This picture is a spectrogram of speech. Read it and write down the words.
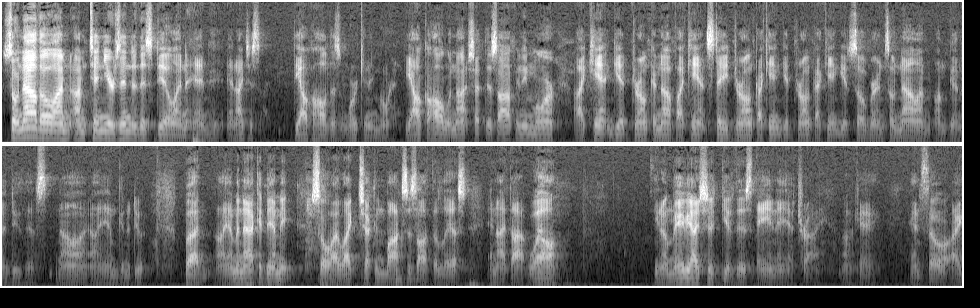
so now, though, I'm, I'm 10 years into this deal, and, and, and I just, the alcohol doesn't work anymore. The alcohol will not shut this off anymore. I can't get drunk enough. I can't stay drunk. I can't get drunk. I can't get sober. And so now I'm, I'm going to do this. Now I, I am going to do it. But I am an academic, so I like checking boxes off the list. And I thought, well, you know, maybe I should give this A and A a try. Okay, and so I,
